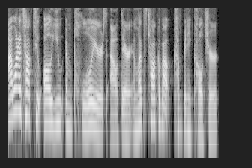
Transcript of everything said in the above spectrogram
I want to talk to all you employers out there and let's talk about company culture.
